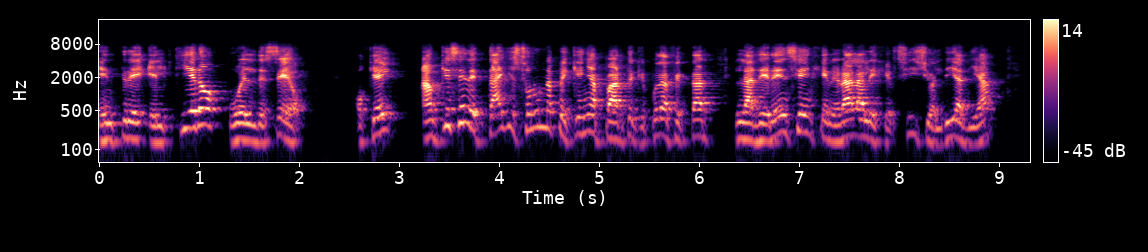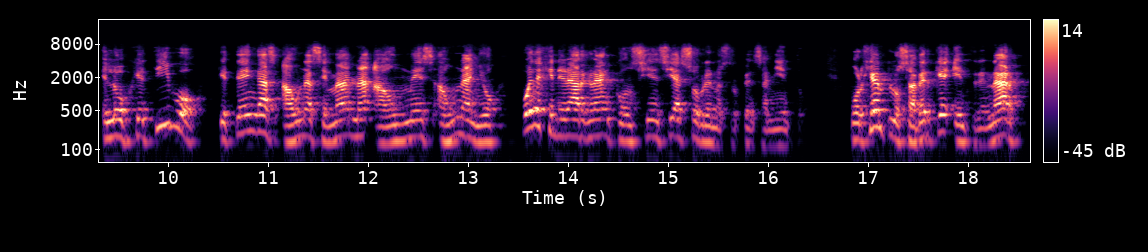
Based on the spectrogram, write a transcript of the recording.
entre el quiero o el deseo, ¿ok? Aunque ese detalle es solo una pequeña parte que puede afectar la adherencia en general al ejercicio, al día a día, el objetivo que tengas a una semana, a un mes, a un año, puede generar gran conciencia sobre nuestro pensamiento. Por ejemplo, saber que entrenar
